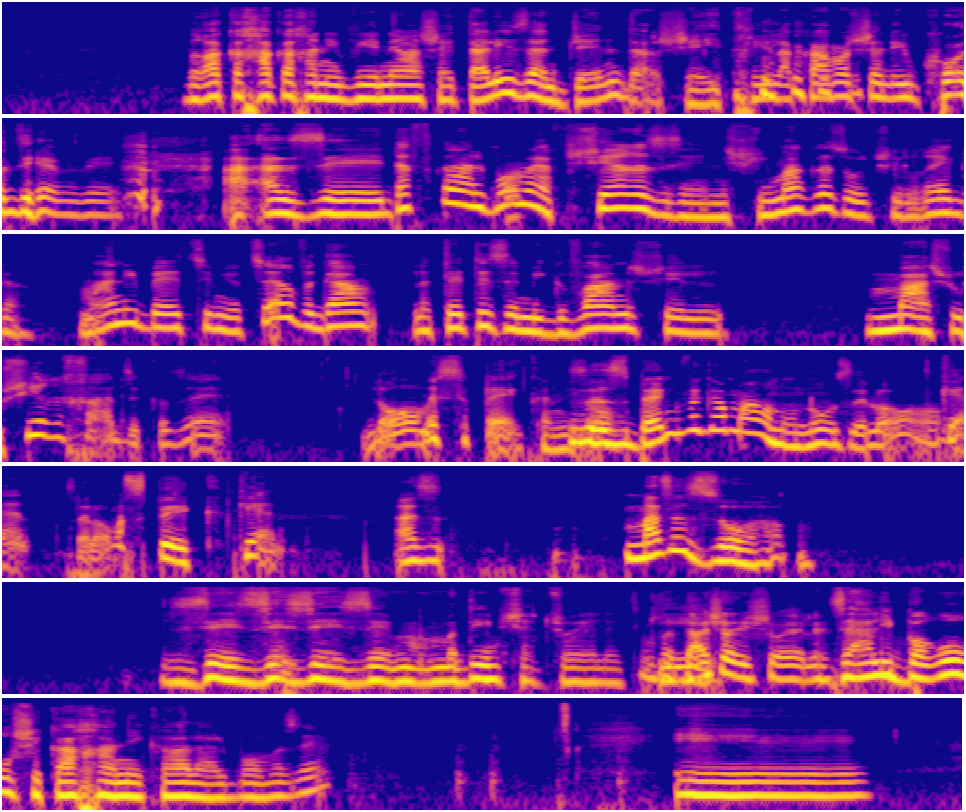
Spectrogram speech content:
ורק אחר כך אני מבינה שהייתה לי איזו אג'נדה שהתחילה כמה שנים קודם. ו... אז אה, דווקא האלבום מאפשר איזו נשימה כזאת של רגע, מה אני בעצם יוצר, וגם לתת איזה מגוון של משהו. שיר אחד זה כזה, לא מספק. זה לא... זבנג וגמרנו, נו, זה לא... כן. זה לא מספיק. כן. אז מה זה זוהר? זה, זה, זה, זה מדהים שאת שואלת. ודאי שאני שואלת. זה היה לי ברור שככה אני אקרא לאלבום הזה. Uh,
